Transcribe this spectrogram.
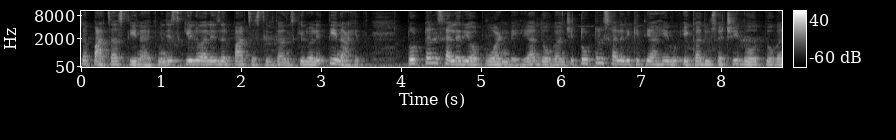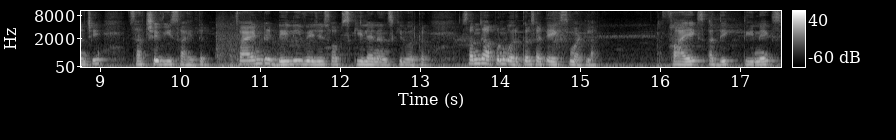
जर पाचच तीन आहेत. म्हणजे स्किलवाले जर पाच असतील तर अनस्किलवाले तीन आहेत. Total salary of one day या दोघांची टोटल सॅलरी किती आहे? व एका दिवसाची बहुत दोघांची सातशे वीस आहे. तर find daily wages of skill and unskill worker समजा आपण वर्करसाठी एक्स म्हटला. फाय एक्स अधिक तीन एक्स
